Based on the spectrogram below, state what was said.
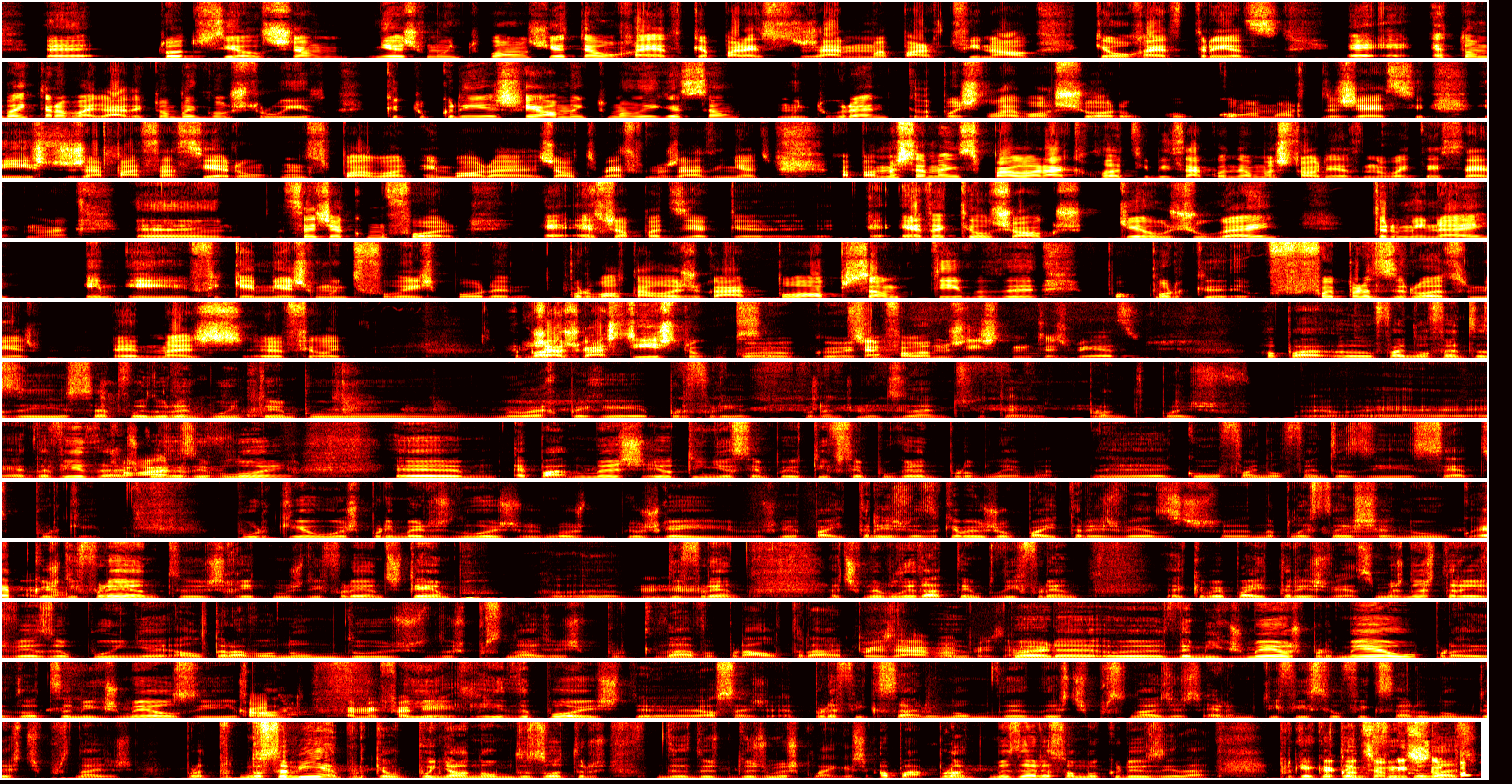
Todos eles são mesmo muito bons e até o Red que aparece já numa parte final que é o Red 13 é, é, é, tão bem trabalhado e tão bem construído que tu crias realmente uma ligação muito grande que depois te leva ao choro com a morte da Jessie e isto já passa a ser um, um spoiler, embora já o tivéssemos já antes. mas também spoiler há que relativizar quando é uma história de 97, não é? Uh, seja como for, é, é, só para dizer que é, é daqueles jogos que eu joguei, terminei e, e, fiquei mesmo muito feliz por, por voltar a jogar pela opção que tive de porque foi prazeroso mesmo. Eh, mas, uh, Filipe, Epá, já jogaste isto? Sim, que, já sim. falamos disto muitas vezes. Opa, o Final Fantasy VII foi durante muito tempo o meu RPG preferido, durante muitos anos, até pronto, depois é, é da vida, as coisas evoluem. Uh, epá, mas eu tinha sempre, eu tive sempre um grande problema uh, com o Final Fantasy VII. Porquê? Porque eu, as primeiras duas, os meus, eu joguei, joguei para aí três vezes, acabei o jogo para aí três vezes uh, na PlayStation, num, épocas é diferentes, ritmos diferentes, tempo uhum. diferente, a disponibilidade de tempo diferente acabei para aí três vezes, mas nas três vezes eu punha, alterava o nome dos, dos personagens porque dava para alterar pois dava, eh, pois para uh, de amigos meus, para meu, para de outros amigos meus e claro, pronto. Também fazia e, isso. e depois, uh, ou seja, para fixar o nome de, destes personagens era muito difícil fixar o nome destes personagens porque não sabia, porque eu punha o nome dos outros de, de, dos meus colegas. Opa, pronto, mas era só uma curiosidade. Porque é que eu tenho dificuldade?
